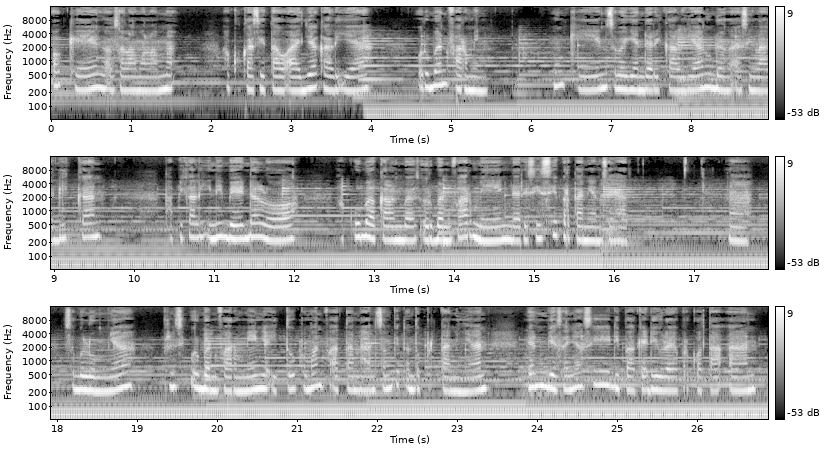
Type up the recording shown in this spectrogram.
Oke, nggak usah lama-lama. Aku kasih tahu aja kali ya. Urban farming. Mungkin sebagian dari kalian udah nggak asing lagi kan? Tapi kali ini beda loh. Aku bakalan bahas urban farming dari sisi pertanian sehat. Nah, sebelumnya prinsip urban farming yaitu pemanfaatan lahan sempit untuk pertanian dan biasanya sih dipakai di wilayah perkotaan.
